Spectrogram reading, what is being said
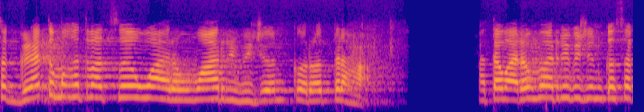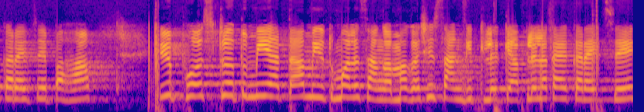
सगळ्यात महत्त्वाचं वारंवार रिव्हिजन करत राहा. आता वारंवार रिव्हिजन कसं करायचं आहे पहा. की फर्स्ट तुम्ही आता मी तुम्हाला सांगा मग अशी सांगितलं की आपल्याला काय करायचं आहे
